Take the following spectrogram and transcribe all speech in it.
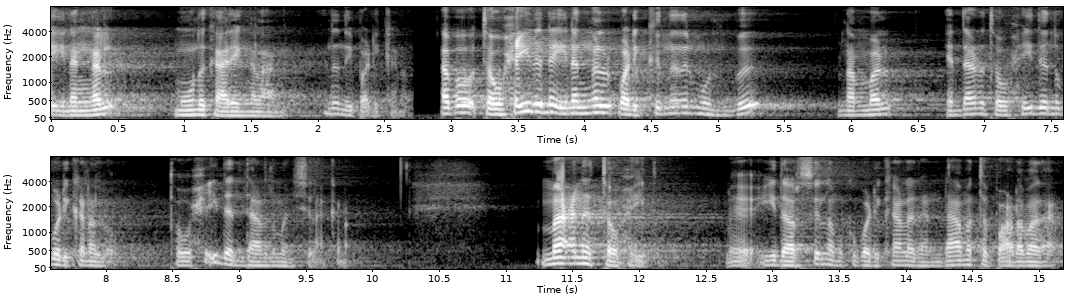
ഇനങ്ങൾ മൂന്ന് കാര്യങ്ങളാണ് എന്ന് നീ പഠിക്കണം. അപ്പോൾ തൗഹീദിന്റെ ഇനങ്ങൾ പഠിക്കുന്നതിന് മുൻപ് നമ്മൾ എന്താണ് തൗഹീദ് എന്ന് പഠിക്കണമല്ലോ തൗഹീദ് എന്താണെന്ന് മനസ്സിലാക്കണം. മാന തൗഹീദ്. ഈ ദർസിൽ നമുക്ക് പഠിക്കാനുള്ള രണ്ടാമത്തെ പാഠം അതാണ്.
